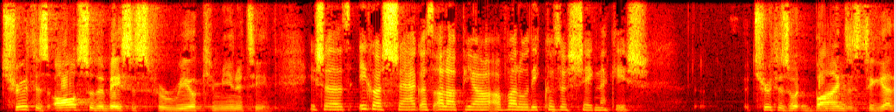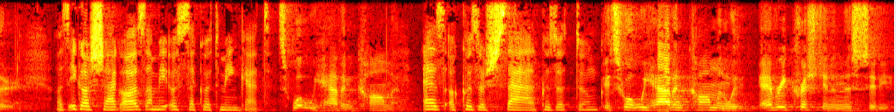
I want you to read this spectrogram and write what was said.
Truth is also the basis for real community. És az igazság az alapja a valódi közösségnek is. Truth is what binds us together. Az igazság az, ami összeköt minket. It's what we have in common. Ez a közös szál közöttünk. It's what we have in common with every Christian in this city.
